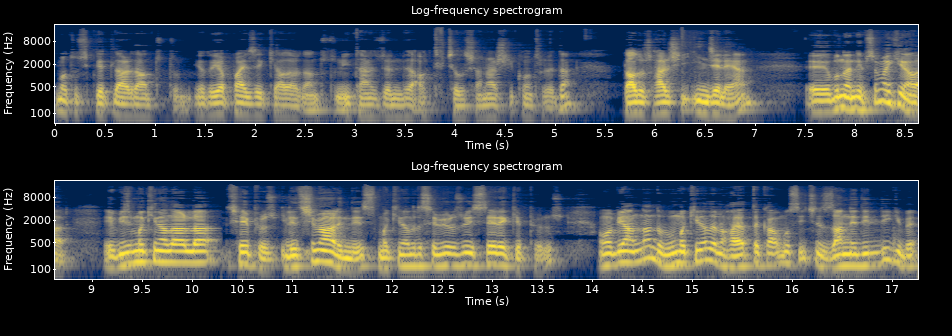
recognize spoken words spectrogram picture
motosikletlerden tutun ya da yapay zekalardan tutun internet üzerinde aktif çalışan her şeyi kontrol eden daha doğrusu her şeyi inceleyen e, bunların hepsi makineler. E, biz makinalarla şey yapıyoruz, iletişim halindeyiz. Makinaları seviyoruz ve isteyerek yapıyoruz. Ama bir yandan da bu makinelerin hayatta kalması için zannedildiği gibi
